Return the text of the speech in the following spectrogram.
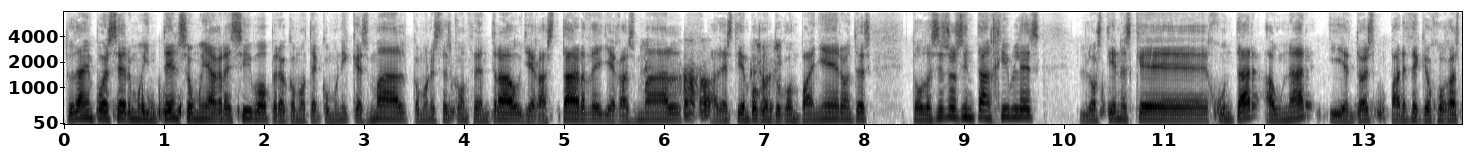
tú también puedes ser muy intenso, muy agresivo, pero como te comuniques mal, como no estés concentrado, llegas tarde, llegas mal, a destiempo con tu compañero. Entonces, todos esos intangibles los tienes que juntar, aunar y entonces parece que juegas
